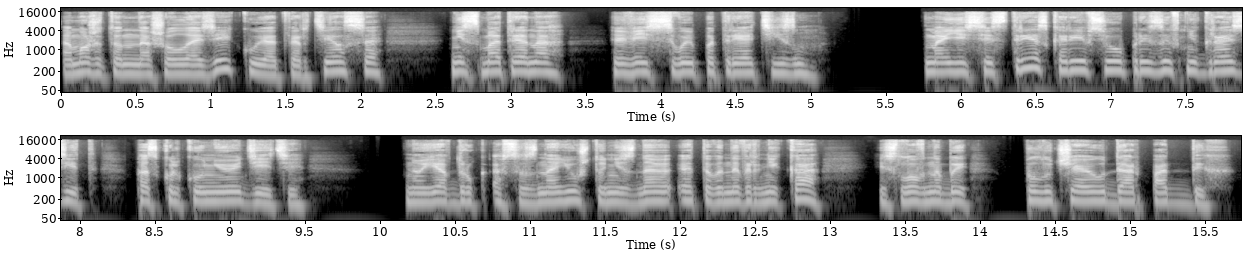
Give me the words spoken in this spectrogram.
А может, он нашел лазейку и отвертелся, несмотря на весь свой патриотизм? Моей сестре, скорее всего, призыв не грозит, поскольку у нее дети. Но я вдруг осознаю, что не знаю этого наверняка и словно бы получаю удар под дых.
